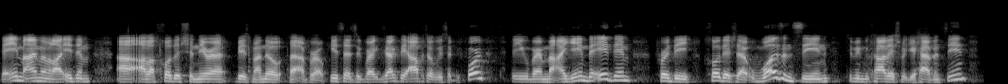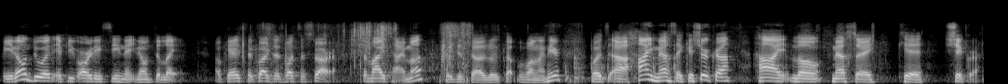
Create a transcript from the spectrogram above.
ve'im aimim al ha'idim uh, al hachodesh shanira bizmano la'abro. He says exactly opposite what we said before, that you wear ma'ayim the edim for the chodesh that wasn't seen to be mikadesh what you haven't seen, but you don't do it if you've already seen it, you don't delay it. Okay, so the question is, what's the svara? So my timer, we just uh, a couple one line here, but uh, high merse keshikra, high low merse keshikra.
